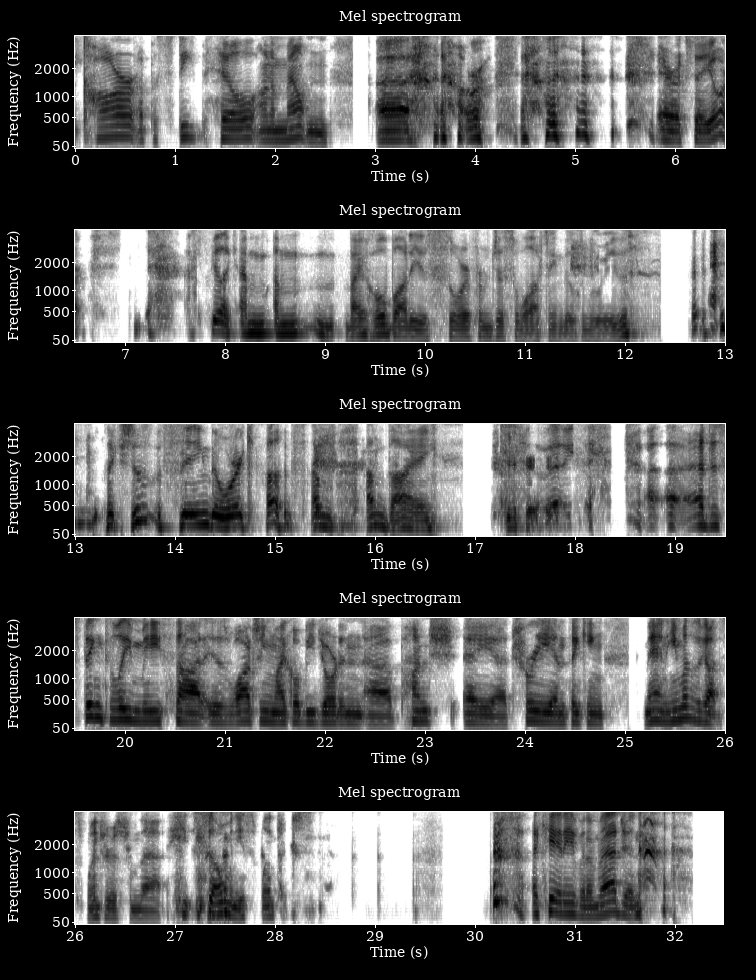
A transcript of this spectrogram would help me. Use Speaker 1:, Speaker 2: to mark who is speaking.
Speaker 1: a car up a steep hill on a mountain, uh, or Eric Sayor.
Speaker 2: I feel like I'm, I'm, my whole body is sore from just watching those movies. like just seeing the workouts, I'm, I'm dying.
Speaker 1: a, a, distinctly me thought is watching Michael B. Jordan uh, punch a, a, tree and thinking, "Man, he must have got splinters from that. He, so many splinters." I can't even imagine.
